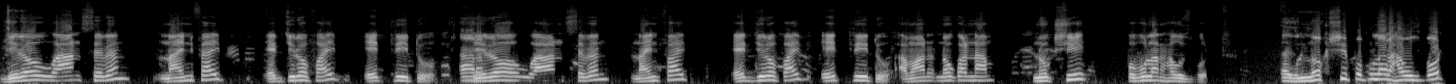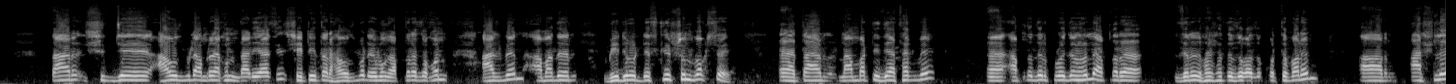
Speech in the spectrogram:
Zero one seven nine five eight zero five eight three two. Zero one seven nine five eight zero five eight three two. আমার নৌকার নাম Nakshi popular house boat Nakshi popular house boat তার যে হাউস বোট আমরা এখন দাঁড়িয়ে আছি সেটি তার হাউস বোট এবং আপনারা যখন আসবেন আমাদের ভিডিও ডেসক্রিপশন বক্সে তার নাম্বারটি দেওয়া থাকবে। আপনাদের প্রয়োজন হলে আপনারা জেলের ভাইয়ের সাথে যোগাযোগ করতে পারেন। আর আসলে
